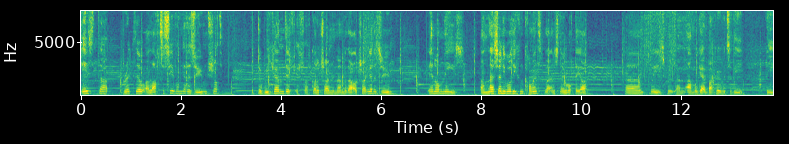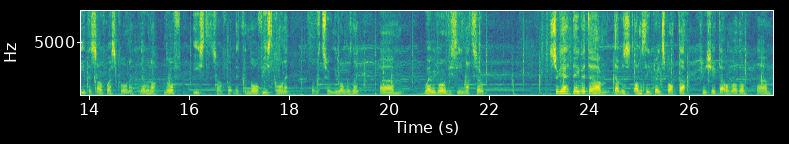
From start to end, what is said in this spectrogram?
is that brick though? I'll have to see if I can get a zoom shot at the weekend. If, if I've got to try and remember that, I'll try and get a zoom in on these. Unless anybody can comment, letting us know what they are. Um, please, and, and we're getting back over to the the the southwest corner. No, we're not. North east, south. The northeast corner. That was totally wrong, wasn't I? Um, where we've already seen that. So, so yeah, David, um, that was honestly a great spot. That appreciate that one. Well done. Um,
